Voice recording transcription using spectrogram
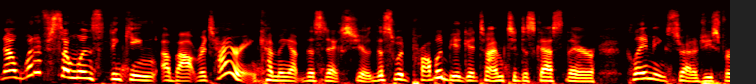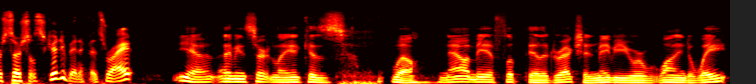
Now, what if someone's thinking about retiring coming up this next year? This would probably be a good time to discuss their claiming strategies for Social Security benefits, right? Yeah, I mean, certainly, because, well, now it may have flipped the other direction. Maybe you were wanting to wait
